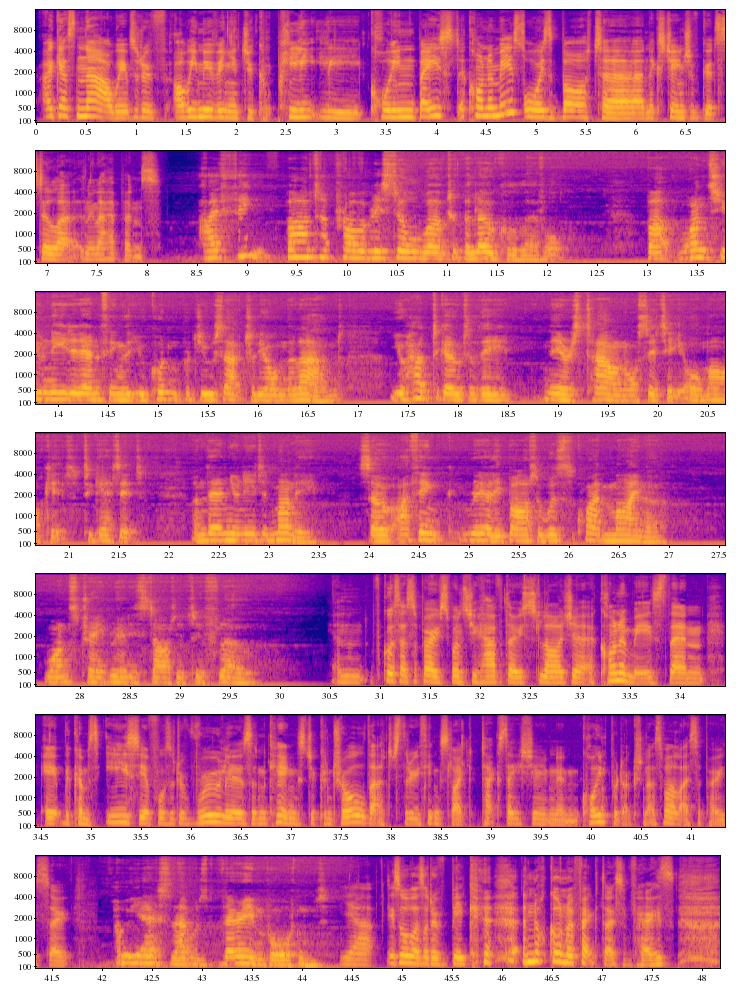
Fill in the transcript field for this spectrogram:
I guess now we're sort of are we moving into completely coin based economies or is barter and exchange of goods still uh, something that happens? I think barter probably still worked at the local level. But once you needed anything that you couldn't produce actually on the land, you had to go to the nearest town or city or market to get it. And then you needed money. So I think really barter was quite minor once trade really started to flow. And of course, I suppose once you have those larger economies, then it becomes easier for sort of rulers and kings to control that through things like taxation and coin production as well, I suppose. So Oh, yes, that was very important. Yeah, it's all a sort of big knock on effect, I suppose.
